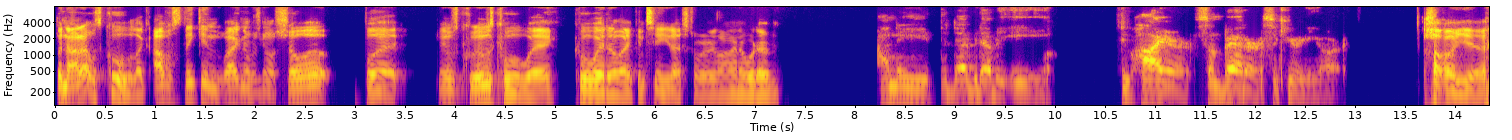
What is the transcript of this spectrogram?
but now that was cool. Like I was thinking Wagner was gonna show up, but it was cool. It was cool way, cool way to like continue that storyline or whatever. I need the WWE to hire some better security guard. Oh yeah.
